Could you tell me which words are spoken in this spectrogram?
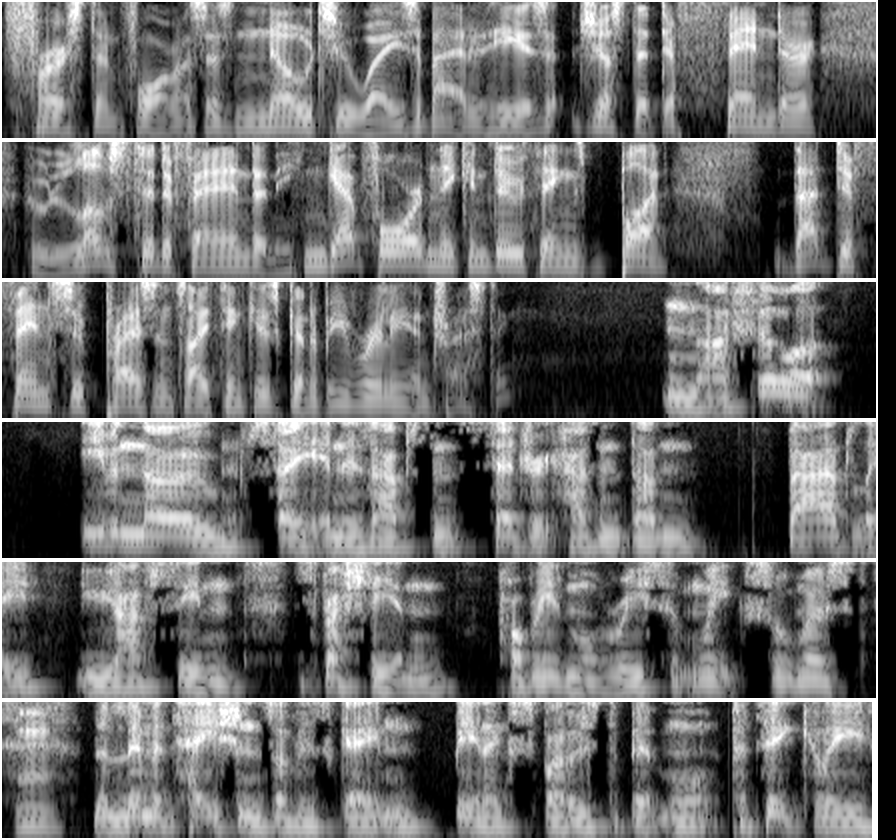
first and foremost. There's no two ways about it. He is just a defender who loves to defend, and he can get forward and he can do things. But that defensive presence, I think, is going to be really interesting. Mm, I feel, even though, say, in his absence, Cedric hasn't done badly, you have seen, especially in probably more recent weeks, almost mm. the limitations of his game being exposed a bit more, particularly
